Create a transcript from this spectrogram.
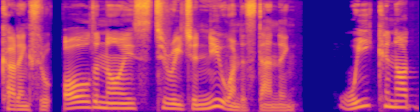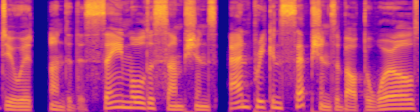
cutting through all the noise to reach a new understanding, we cannot do it under the same old assumptions and preconceptions about the world,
